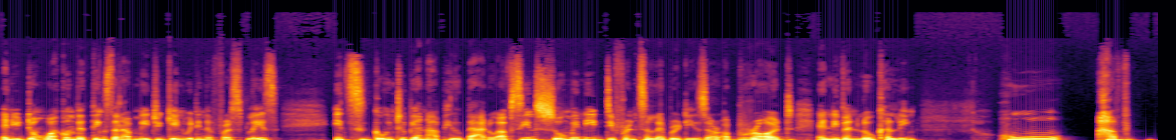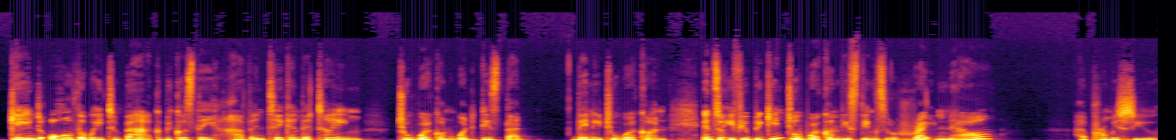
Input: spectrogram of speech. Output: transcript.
and you don't work on the things that have made you gain weight in the first place, it's going to be an uphill battle. I've seen so many different celebrities or abroad and even locally who have gained all the weight back because they haven't taken the time to work on what it is that they need to work on. And so if you begin to work on these things right now, I promise you,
